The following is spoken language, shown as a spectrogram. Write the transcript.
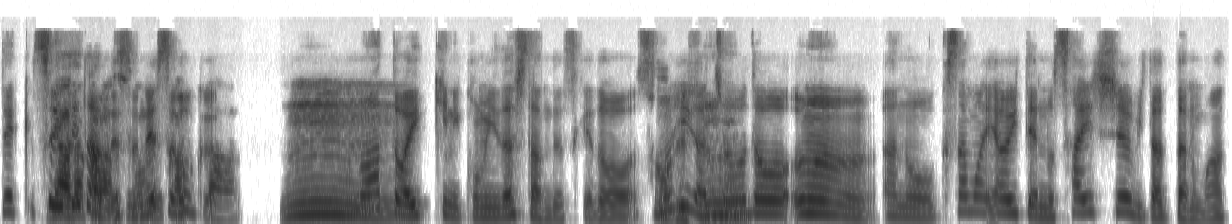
で、空いてたんですよね、すごく。うそん。の後は一気に混み出したんですけど、その日がちょうど、うん、あの、草間弥生店の最終日だったのもあっ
